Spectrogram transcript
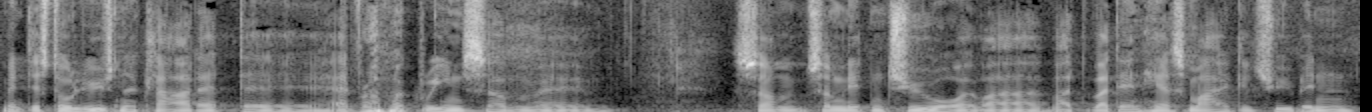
Men det stod lysende klart, at, øh, at Robert Green som, øh, som, som 19-20-årig var, var, var den her Schmeichel-type, en,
